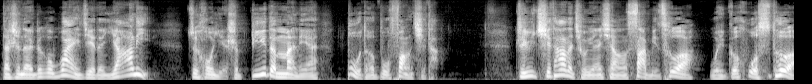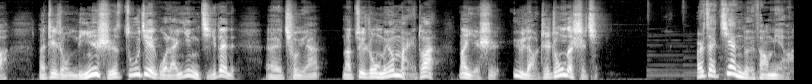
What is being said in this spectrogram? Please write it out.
但是呢，这个外界的压力最后也是逼得曼联不得不放弃他。至于其他的球员，像萨比策啊、韦格霍斯特啊，那这种临时租借过来应急的呃球员，那最终没有买断，那也是预料之中的事情。而在舰队方面啊，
